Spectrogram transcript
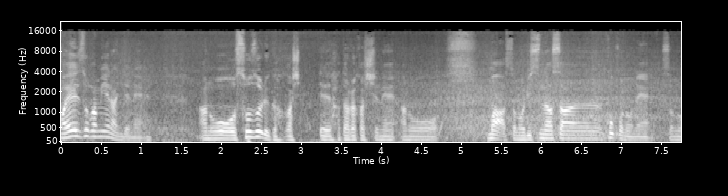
まあ、映像が見えないんでね、あの、想像力はかし、えー、働かしてね、あの、まあ、そのリスナーさん個々のねその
